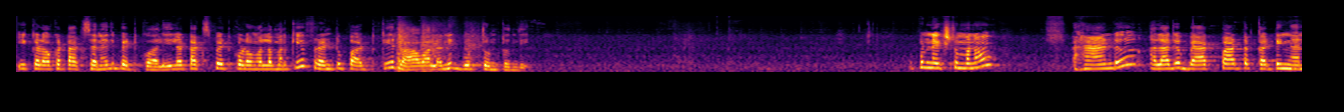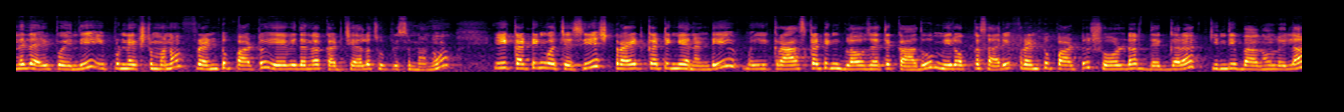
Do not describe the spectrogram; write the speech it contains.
ఇక్కడ ఒక టక్స్ అనేది పెట్టుకోవాలి. ఇలా టక్స్ పెట్టుకోవడం వల్ల మనకి ఫ్రంట్ పార్ట్కి రావాలని గుర్తుంటుంది. ఇప్పుడు నెక్స్ట్ మనం హ్యాండ్ అలాగే బ్యాక్ పార్ట్ కటింగ్ అనేది అయిపోయింది. ఇప్పుడు నెక్స్ట్ మనం ఫ్రంట్ పార్ట్ ఏ విధంగా కట్ చేయాలో చూపిస్తున్నాను. ఈ కటింగ్ వచ్చేసి స్ట్రైట్ కటింగేనండి. ఈ క్రాస్ కటింగ్ బ్లౌజ్ అయితే కాదు. మీరు ఒక్కసారి ఫ్రంట్ పార్ట్ షోల్డర్ దగ్గర కింది భాగంలో ఇలా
